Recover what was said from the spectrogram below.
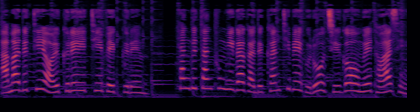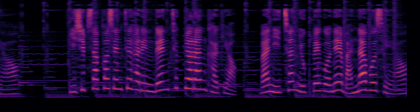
아마드티 얼그레이 티 100g. 향긋한 풍미가 가득한 티백으로 즐거움을 더하세요. 24% 할인된 특별한 가격 12,600원에 만나보세요.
